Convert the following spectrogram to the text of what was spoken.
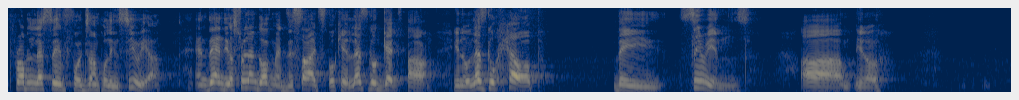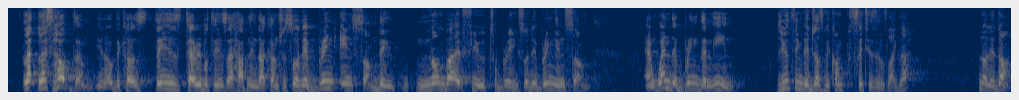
Probably, let's say, for example, in Syria, and then the Australian government decides, okay, let's go get, uh, you know, let's go help the Syrians, um, you know, let, us help them, you know, because things, terrible things are happening in that country. So they bring in some. They number a few to bring, so they bring in some. And when they bring them in, do you think they just become citizens like that? No, they don't.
